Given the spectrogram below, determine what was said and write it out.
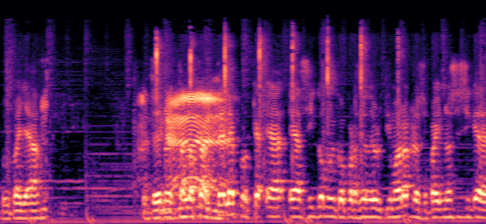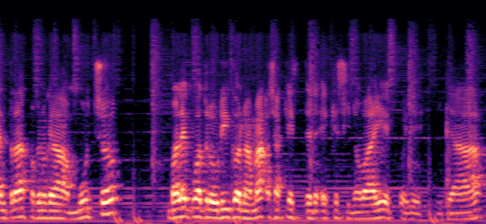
Voy para allá. Al Entonces no están los carteles porque es, es así como incorporación de última hora, que lo sepáis, no sé si quedan entradas porque no quedaban mucho. Vale cuatro euricos nada más. O sea, es que, es que si no vais, oye, ya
